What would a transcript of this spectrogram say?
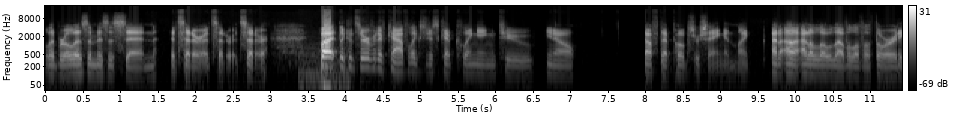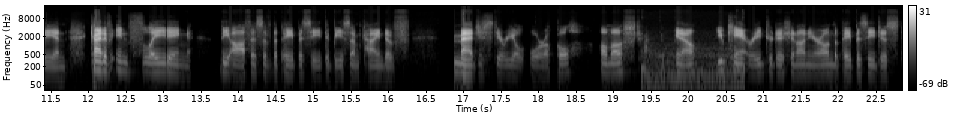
Liberalism is a sin, etc., etc., etc. But the conservative Catholics just kept clinging to, you know, stuff that popes are saying and like at a, at a low level of authority and kind of inflating the office of the papacy to be some kind of magisterial oracle almost you know? You can't read tradition on your own. The papacy just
